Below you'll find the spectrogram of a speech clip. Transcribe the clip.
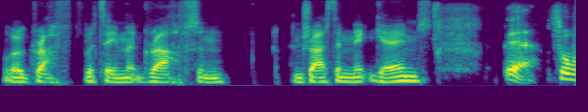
We're a graph, we're a team that graphs and and tries to nick games. Yeah. So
